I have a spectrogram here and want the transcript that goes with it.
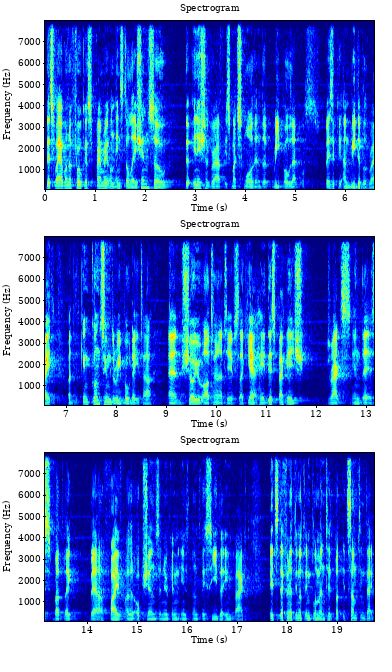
that's why I want to focus primarily on installation. So the initial graph is much smaller than the repo that was basically unreadable, right? But it can consume the repo data and show you alternatives like, yeah, hey, this package drags in this, but like there are five other options and you can instantly see the impact. It's definitely not implemented, but it's something that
